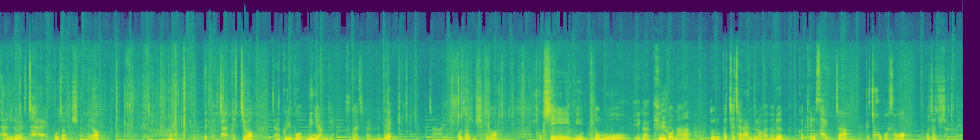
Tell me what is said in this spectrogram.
사이를 잘 꽂아주시면 돼요. 자, 네, 자 됐죠. 자 그리고 미니 안개 두 가지가 있는데 자 꽂아주시고요. 혹시 미- 너무 얘가 길거나 또는 끝이 잘 안 들어가면은 끝을 살짝 이렇게 접어서 꽂아주셔도 돼요.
